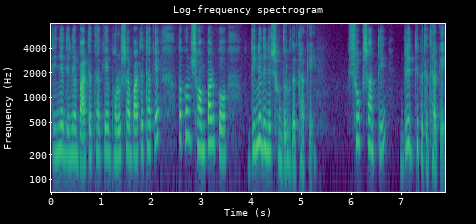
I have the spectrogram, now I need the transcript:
দিনে দিনে বাড়তে থাকে, ভরসা বাড়তে থাকে, তখন সম্পর্ক দিনে দিনে সুন্দর হতে থাকে। সুখ, শান্তি বৃদ্ধি পেতে থাকে।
